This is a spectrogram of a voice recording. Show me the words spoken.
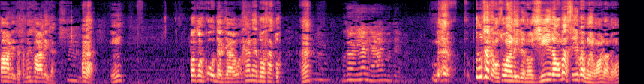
စားနေတာသမင်းစားနေတာဟုတ်လားဟင်တော့တော့ကိုယ်တန်ကြအောင်အခန်းထဲတော့စားတော့ ဟမ်ဘကန်ရအများကြီးမသိဘူးအဲတူးချက်တောင်စွမ်းလေးတယ်နော်ရေတောင်မှဆေးဘက်ဝင်သွားတာနော်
